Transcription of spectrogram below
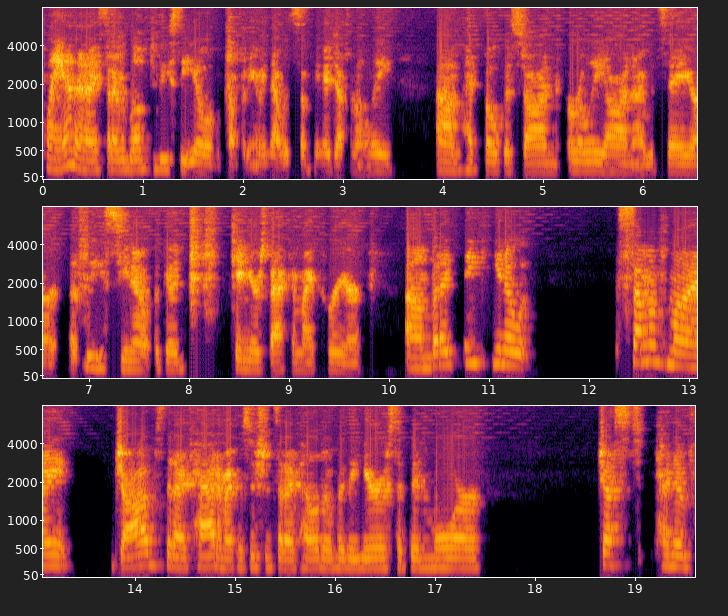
plan? And I said, I would love to be CEO of a company. I mean, that was something I definitely um, had focused on early on, I would say, or at least, you know, a good 10 years back in my career. Um, but I think, you know, some of my jobs that I've had and my positions that I've held over the years have been more just kind of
